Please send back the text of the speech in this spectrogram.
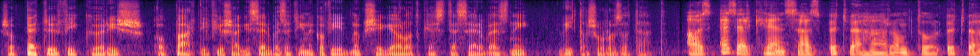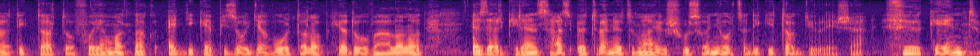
És a Petőfi kör is a pártifjúsági szervezetének a védnöksége alatt kezdte szervezni vita sorozatát. Az 1953-tól 56-ig tartó folyamatnak egyik epizódja volt a lapkiadó vállalat 1955. május 28-i taggyűlése. Főként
